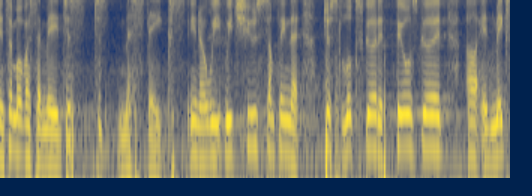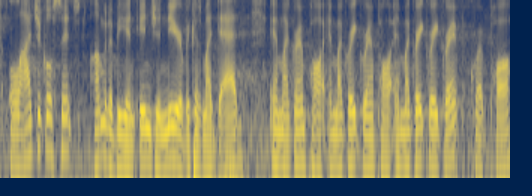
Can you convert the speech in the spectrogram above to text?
and some of us have made just just mistakes. You know, we, we choose something that just looks good, it feels good, uh, it makes logical sense. I'm going to be an engineer because my dad and my grandpa and my great grandpa and my great great grandpa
